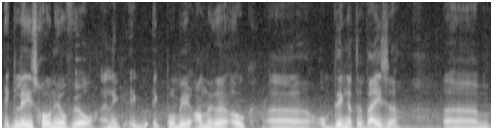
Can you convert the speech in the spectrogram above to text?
Ik lees gewoon heel veel en ik, ik, ik probeer anderen ook uh, op dingen te wijzen, um,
